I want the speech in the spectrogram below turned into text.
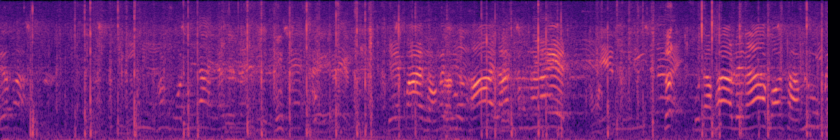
หรือเปล่าข้างบนไม่ได้แล้วใช่ไหมเจป้าสองนาทีสุดท้ายแล้วทูมินิทคุณภาพเลยนะ บอลสามลูกไม่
